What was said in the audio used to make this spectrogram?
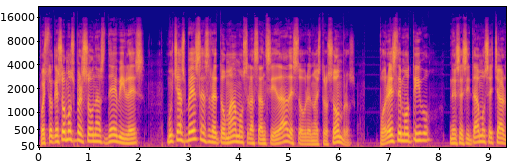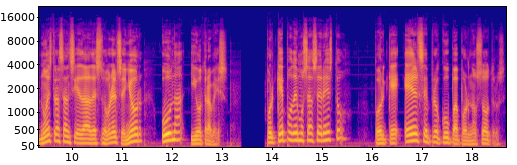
Puesto que somos personas débiles, muchas veces retomamos las ansiedades sobre nuestros hombros. Por este motivo, necesitamos echar nuestras ansiedades sobre el Señor una y otra vez. ¿Por qué podemos hacer esto? Porque Él se preocupa por nosotros.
